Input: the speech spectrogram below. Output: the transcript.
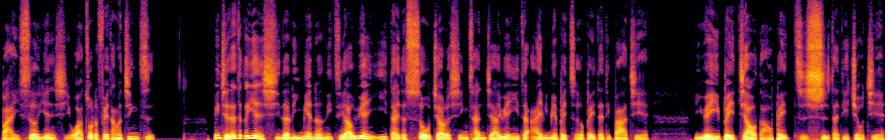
摆设宴席，哇，做的非常的精致。并且在这个宴席的里面呢，你只要愿意带着受教的心参加，愿意在爱里面被责备，在第八节，你愿意被教导、被指示，在第九节，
